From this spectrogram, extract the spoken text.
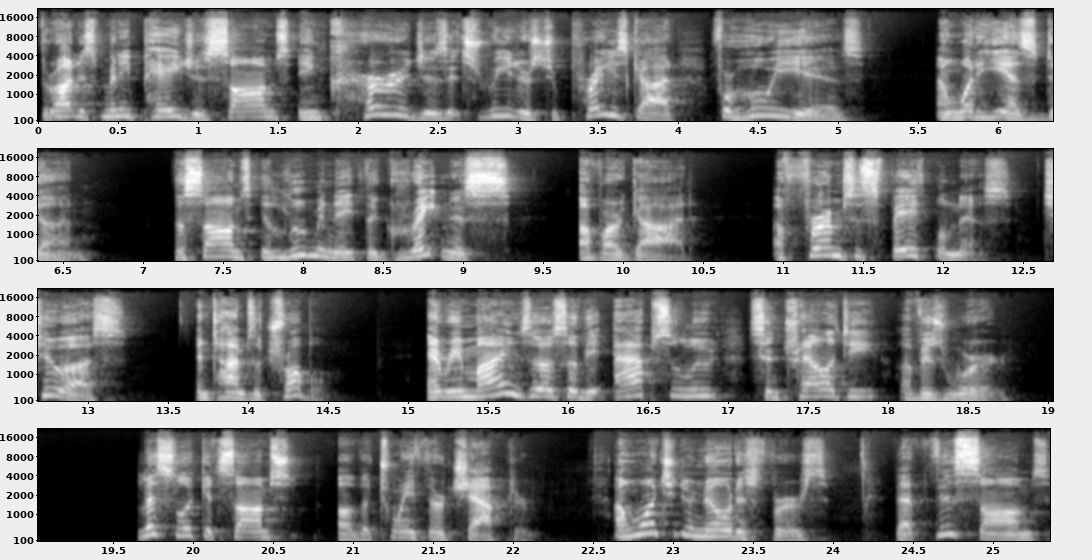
Throughout its many pages, Psalms encourages its readers to praise God for who He is and what He has done. The Psalms illuminate the greatness of our God, affirms His faithfulness to us in times of trouble, and reminds us of the absolute centrality of His Word. Let's look at Psalms of the 23rd chapter. I want you to notice first that this Psalms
